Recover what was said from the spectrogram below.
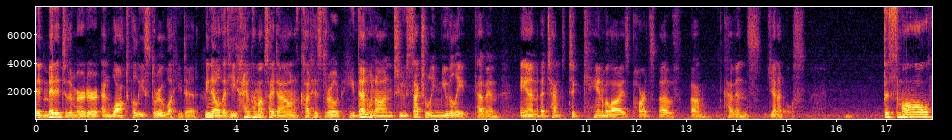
admitted to the murder and walked police through what he did. We know that he hung him upside down, cut his throat. He then went on to sexually mutilate Kevin and attempt to cannibalize parts of um, Kevin's genitals the small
